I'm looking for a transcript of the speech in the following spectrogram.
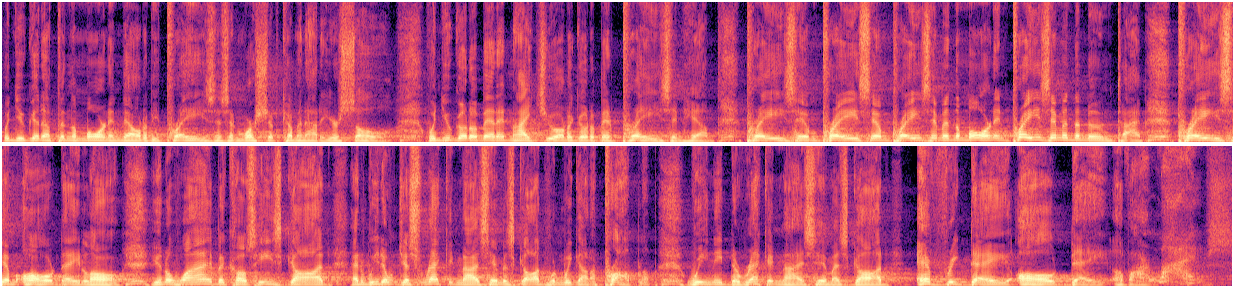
When you get up in the morning, there ought to be praises and worship coming out of your soul. When you go to bed at night, you ought to go to bed praising Him. Praise Him, praise Him, praise Him in the morning, praise Him in the noontime, praise Him all day long. You know why? Because He's God, and we don't just recognize Him as God when we got a problem. We need to recognize Him as God every day, all day of our lives.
